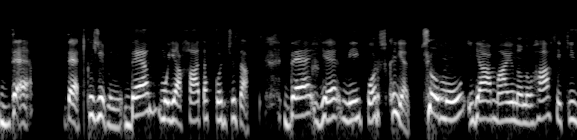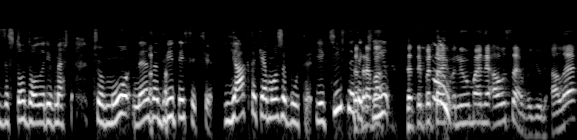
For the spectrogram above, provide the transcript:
де Де? Скажи мені, де моя хата в Кончезаспі? Де є мій Porsche Cayenne? Чому я маю на ногах якісь за 100 доларів мешти? Чому не за 2 тисячі? Як таке може бути? Якісь не Це такі. треба- Це ти питай не у мене, а у себе, Юль. Але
